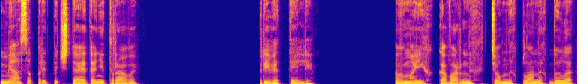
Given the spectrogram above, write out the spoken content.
мясо предпочитает, а не травы. «Привет, Телли. В моих коварных темных планах было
